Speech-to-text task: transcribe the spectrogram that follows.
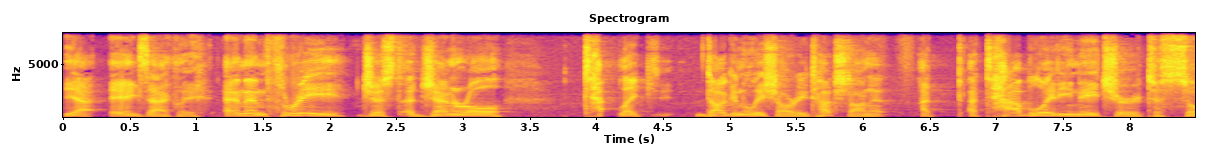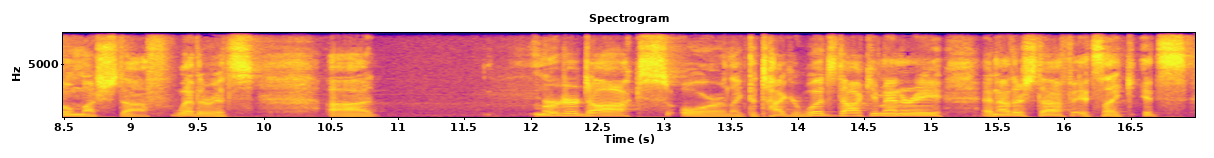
yeah, exactly. And then three, just a general, ta- like Doug and Alicia already touched on it, a, a tabloidy nature to so much stuff, whether it's uh, murder docs or like the Tiger Woods documentary and other stuff. It's like it's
